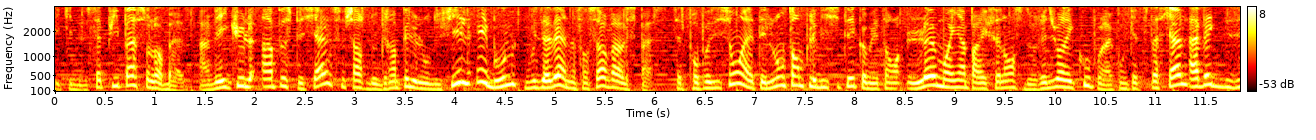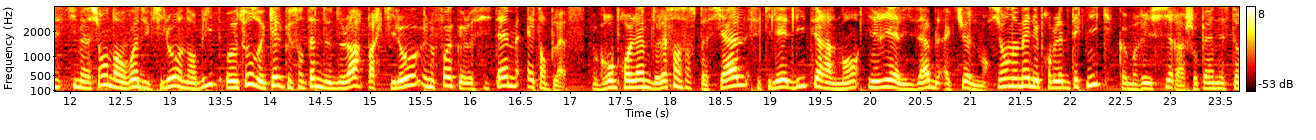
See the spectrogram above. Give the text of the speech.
et qui ne s'appuient pas sur leur base. Un véhicule un peu spécial se charge de grimper le long du fil, et boum, vous avez un ascenseur vers l'espace. Cette proposition a été longtemps plébiscitée comme étant le moyen par excellence de réduire les coûts pour la conquête spatiale, avec des estimations d'envoi du kilo en orbite autour de quelques centaines de dollars par kilo une fois que le système est en place. Le gros problème de l'ascenseur spatial, c'est qu'il est littéralement irréalisable actuellement. Si on omet les problèmes techniques, comme réussir à choper un astéroïde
